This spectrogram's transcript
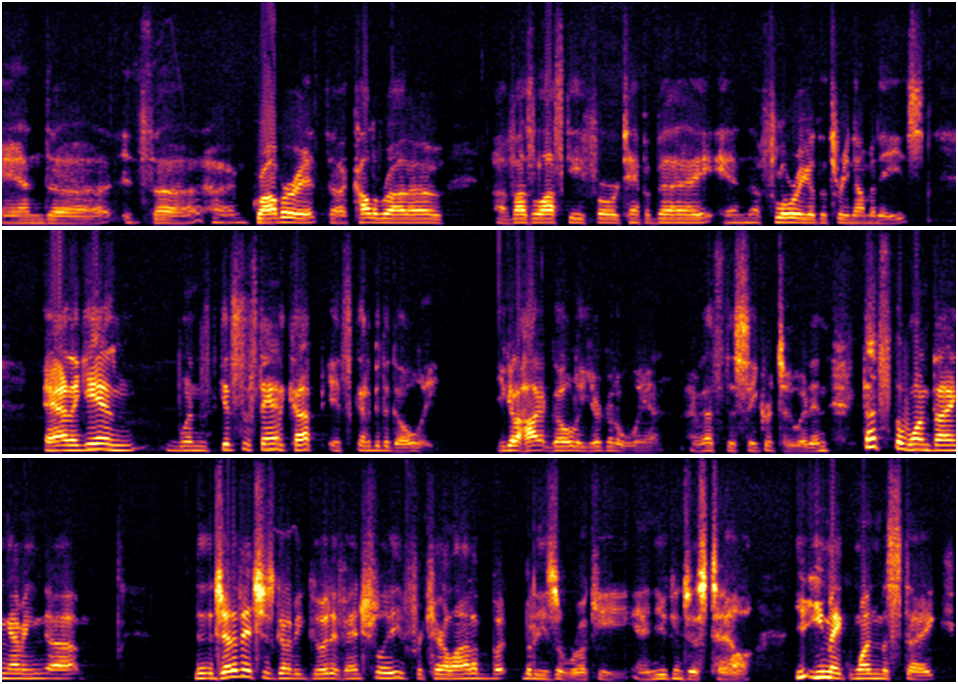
and uh, it's uh, uh, Grubauer at uh, Colorado, uh, Vasilevskiy for Tampa Bay, and uh, Fleury are the three nominees. And again, when it gets to the Stanley Cup, it's going to be the goalie. You get a hot goalie, you're going to win. I mean, that's the secret to it, and that's the one thing. I mean, uh, Nedeljkovic is going to be good eventually for Carolina, but but he's a rookie, and you can just tell. You, you make one mistake,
